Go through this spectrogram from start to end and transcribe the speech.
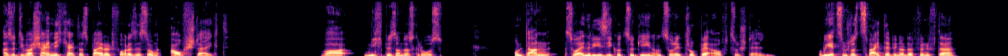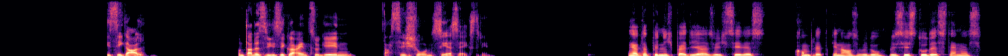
Also die Wahrscheinlichkeit, dass Bayreuth vor der Saison aufsteigt, war nicht besonders groß. Und dann so ein Risiko zu gehen und so eine Truppe aufzustellen, ob ich jetzt zum Schluss Zweiter bin oder Fünfter, ist egal. Und dann das Risiko einzugehen, das ist schon sehr, sehr extrem. Ja, da bin ich bei dir. Also ich sehe das komplett genauso wie du. Wie siehst du das, Dennis?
